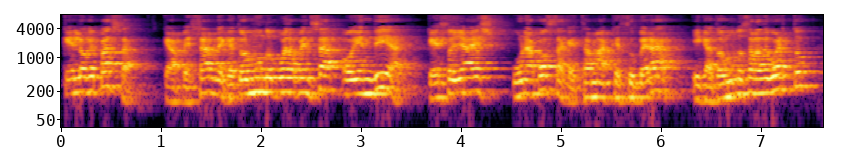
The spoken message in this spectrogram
¿Qué es lo que pasa? Que a pesar de que todo el mundo pueda pensar hoy en día que eso ya es una cosa que está más que superar y que a todo el mundo se lo ha devuelto,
